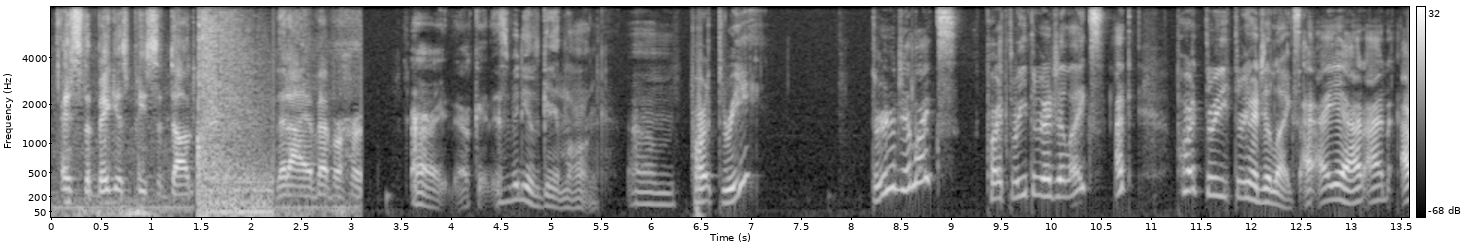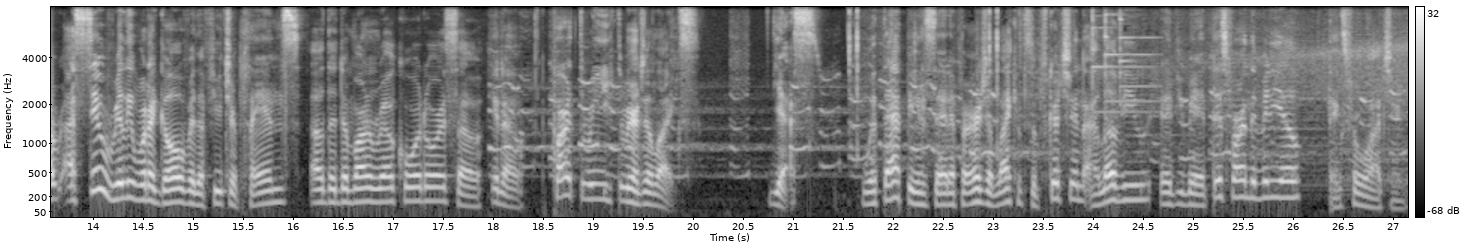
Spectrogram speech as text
it's the biggest piece of dog that I have ever heard. Alright, okay, this video is getting long. Um, part three? 300 likes? Part three, 300 likes? I part three, 300 likes. I, I yeah, I, I, I still really want to go over the future plans of the Dumbarton Rail Corridor, so, you know, part three, 300 likes. Yes. With that being said, if I urge a like and subscription, I love you, and if you made it this far in the video, thanks for watching.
